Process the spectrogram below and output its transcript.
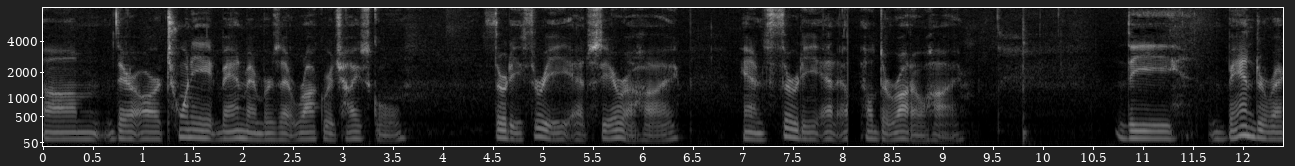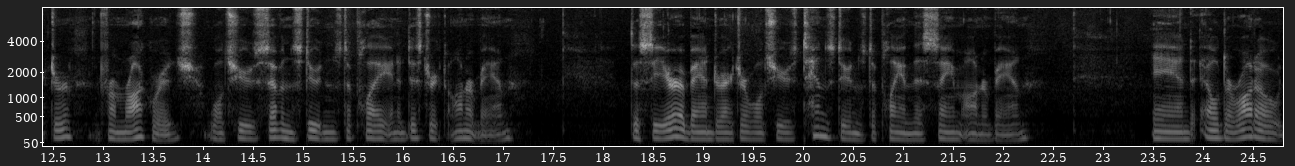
Um, there are 28 band members at Rockridge High School, 33 at Sierra High, and 30 at El Dorado High. The band director from Rockridge will choose seven students to play in a district honor band. The Sierra band director will choose 10 students to play in this same honor band. And El Dorado,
